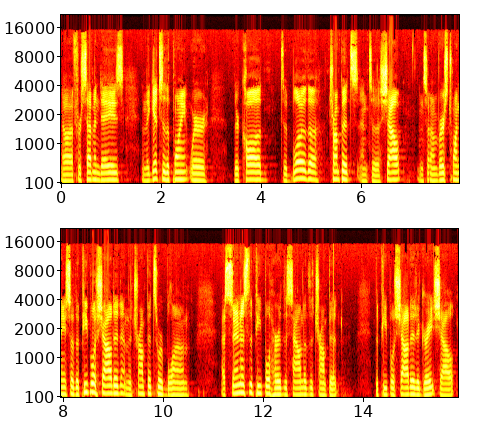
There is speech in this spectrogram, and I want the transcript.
uh, for seven days, and they get to the point where they're called to blow the trumpets and to shout. And so in verse 20, so the people shouted and the trumpets were blown. As soon as the people heard the sound of the trumpet, the people shouted a great shout,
